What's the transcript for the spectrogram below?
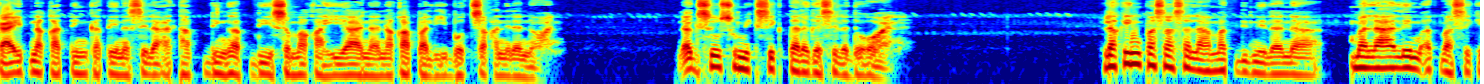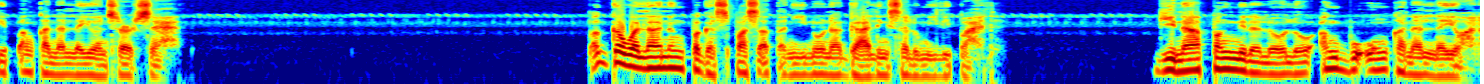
Kahit nakatingkati na sila at hapding-hapdi sa makahiya na nakapalibot sa kanila noon. Nagsusumiksik talaga sila doon. Laking pasasalamat din nila na malalim at masikip ang kanal na yon, Sir Seth. Pagkawala ng pagaspas at anino na galing sa lumilipad, ginapang nila lolo ang buong kanal na yon.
